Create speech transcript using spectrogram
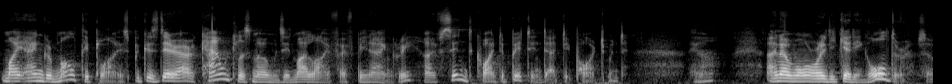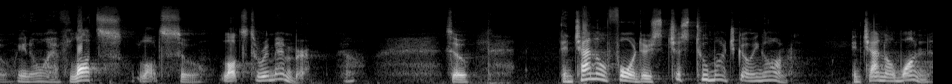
my anger multiplies because there are countless moments in my life I've been angry. I've sinned quite a bit in that department. Yeah? and I'm already getting older, so you know I have lots, lots, so lots to remember. Yeah? So in channel four, there's just too much going on. In channel one,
